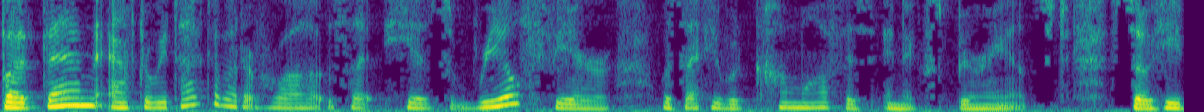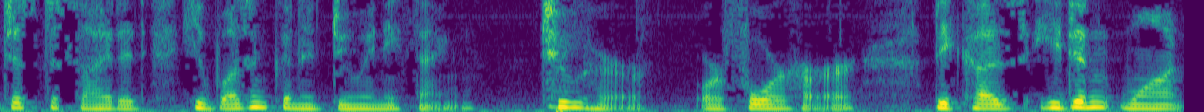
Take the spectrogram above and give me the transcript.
But then after we talked about it for a while, it was that his real fear was that he would come off as inexperienced. So he just decided he wasn't going to do anything to her or for her because he didn't want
